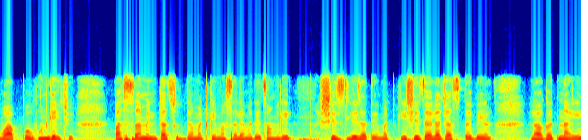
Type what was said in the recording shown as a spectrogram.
वाफवून घ्यायची. पाच सहा मिनटात सुद्धा मटकी मसाल्यामध्ये चांगली शिजली जाते. मटकी शिजायला जास्त वेळ लागत नाही.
